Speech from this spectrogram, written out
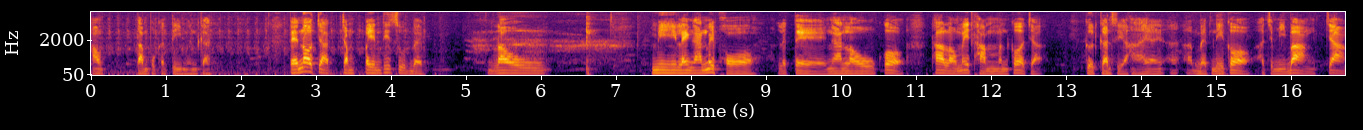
เอาตามปกติเหมือนกัน แต่นอกจากจำเป็นที่สุดแบบเรามีแรงงานไม่พอ และแต่งานเราก็ ถ้าเราไม่ทำมันก็จะเกิดการเสียหายแบบนี้ก็อาจจะมีบ้างจ้าง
